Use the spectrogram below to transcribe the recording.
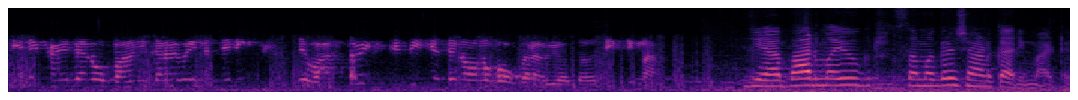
તેને કાયદાનું ભાન કરાવી અને તેની જે વાસ્તવિક સ્થિતિ છે તેનો અનુભવ કરાવ્યો હતો. જીસીમાં જે, આભાર, મયુર, સમગ્ર જાણકારી માટે.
